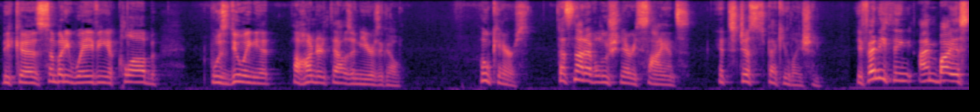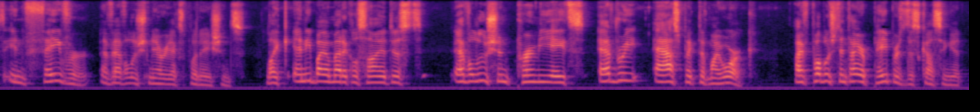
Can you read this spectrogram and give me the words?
because somebody waving a club was doing it 100,000 years ago. Who cares? That's not evolutionary science. It's just speculation. If anything, I'm biased in favor of evolutionary explanations. Like any biomedical scientist, evolution permeates every aspect of my work. I've published entire papers discussing it.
